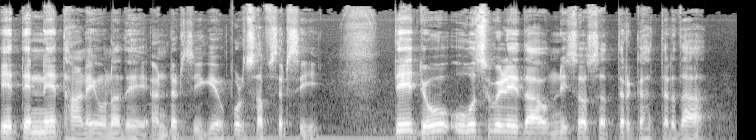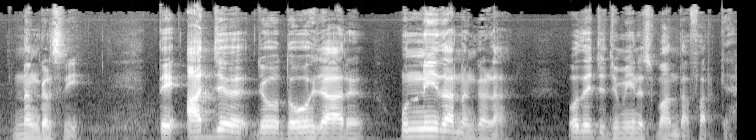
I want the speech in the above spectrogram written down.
ਇਹ ਤਿੰਨੇ ਥਾਣੇ ਉਹਨਾਂ ਦੇ ਅੰਡਰ ਸੀਗੇ, ਉਹ ਪੁਲਿਸ ਅਫਸਰ ਸੀ। ਤੇ ਜੋ ਉਸ ਵੇਲੇ ਦਾ 1970-71 ਦਾ ਨੰਗਲ ਸੀ। ਤੇ ਅੱਜ ਜੋ 2019 ਦਾ ਨੰਗਲ ਆ, ਉਹਦੇ 'ਚ ਜ਼ਮੀਨ ਅਸਮਾਨ ਦਾ ਫ਼ਰਕ ਹੈ।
